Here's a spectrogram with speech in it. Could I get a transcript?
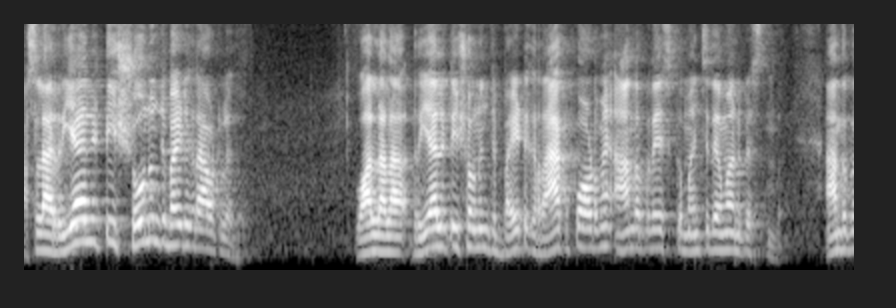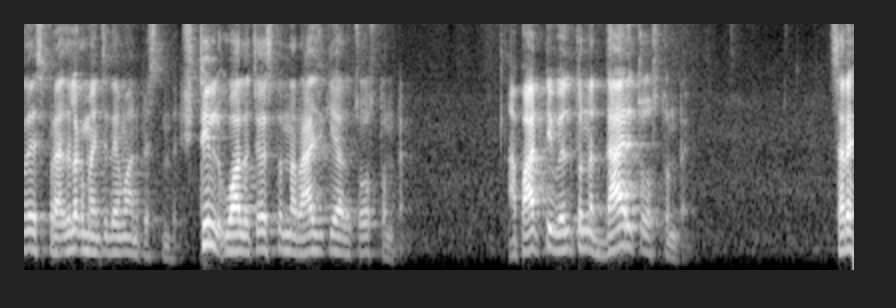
అసలు ఆ రియాలిటీ షో నుంచి బయటకు రావట్లేదు. వాళ్ళు అలా రియాలిటీ షో నుంచి బయటకు రాకపోవడమే ఆంధ్రప్రదేశ్కి మంచిదేమో అనిపిస్తుంది. ఆంధ్రప్రదేశ్ ప్రజలకు మంచిదేమో అనిపిస్తుంది. స్టిల్ వాళ్ళు చేస్తున్న రాజకీయాలు చూస్తుంటే ఆ పార్టీ వెళ్తున్న దారి చూస్తుంటే సరే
